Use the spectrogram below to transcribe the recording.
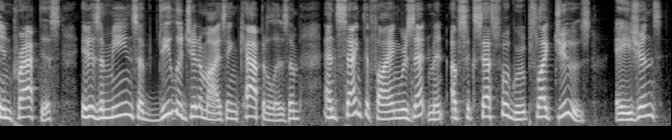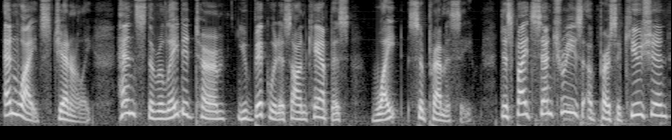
In practice, it is a means of delegitimizing capitalism and sanctifying resentment of successful groups like Jews, Asians, and whites generally. Hence the related term, ubiquitous on campus, white supremacy. Despite centuries of persecution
